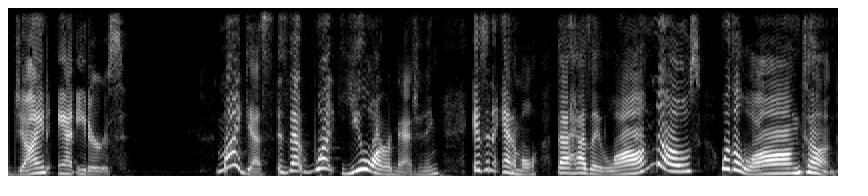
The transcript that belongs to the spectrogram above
giant anteaters. My guess is that what you are imagining is an animal that has a long nose with a long tongue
